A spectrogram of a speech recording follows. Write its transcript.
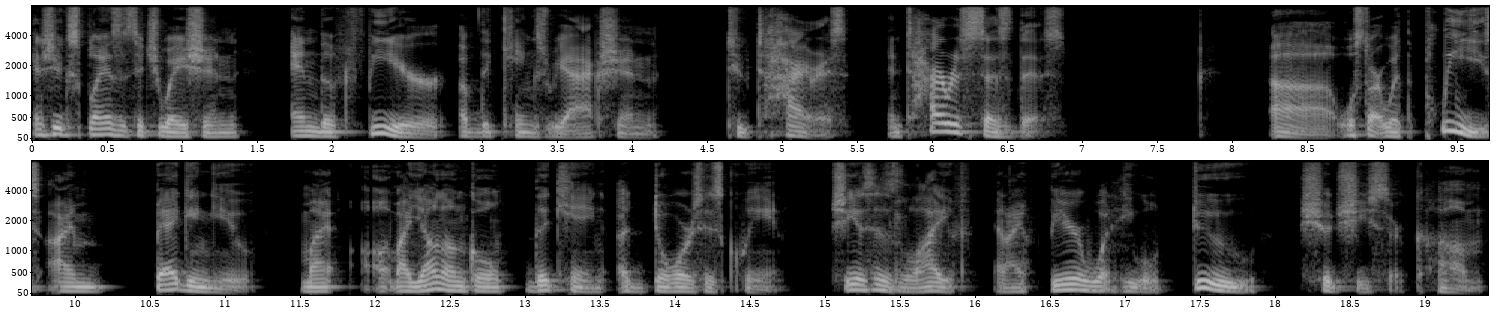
And she explains the situation and the fear of the king's reaction to Tyrus. And Tyrus says this. Uh, we'll start with, please, I'm begging you. My, uh, my young uncle, the king, adores his queen. She is his life, and I fear what he will do should she succumb.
